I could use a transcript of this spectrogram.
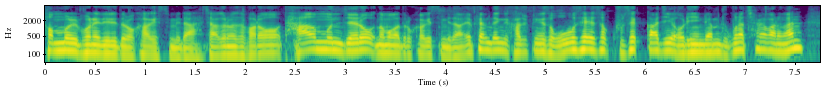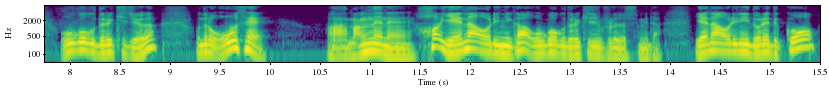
선물 보내드리도록 하겠습니다. 자, 그러면서 바로 다음 문제로 넘어가도록 하겠습니다. FM댕지 가족 중에서 5세에서 9세까지 어린이라면 누구나 참여 가능한 5곡 노래 퀴즈. 오늘은 5세. 아, 막내네. 허예나 어린이가 5곡 노래 퀴즈를 불러줬습니다. 예나 어린이 노래 듣고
